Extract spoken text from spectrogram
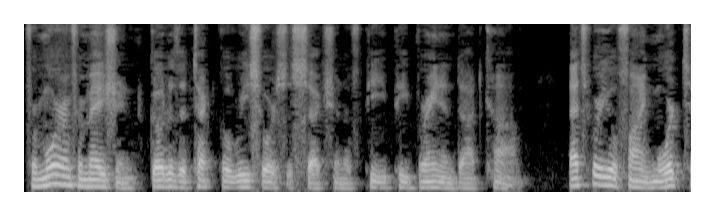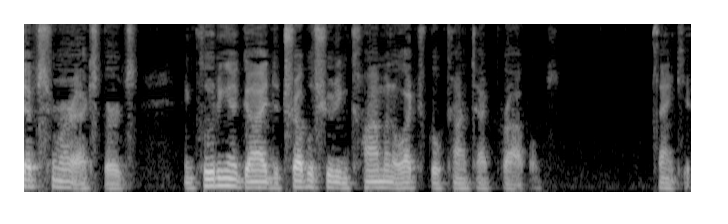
For more information, go to the Technical Resources section of pepbrainin.com. That's where you'll find more tips from our experts, including a guide to troubleshooting common electrical contact problems. Thank you.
